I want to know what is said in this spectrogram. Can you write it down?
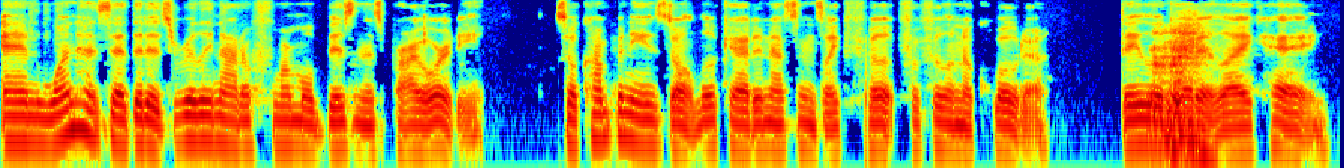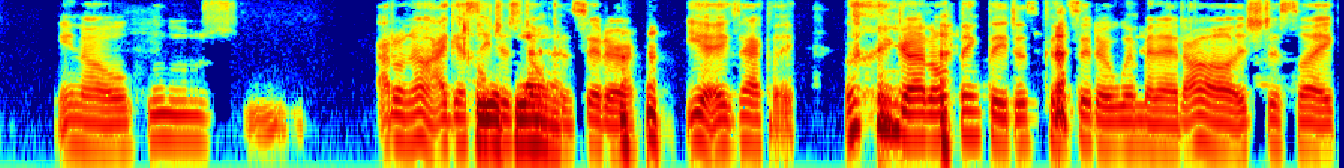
And one has said that it's really not a formal business priority. So companies don't look at, in essence, like f- fulfilling a quota. They look at it like, hey, you know, who's, I don't know. I guess they just don't consider. yeah, exactly. like, I don't think they just consider women at all. It's just like,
